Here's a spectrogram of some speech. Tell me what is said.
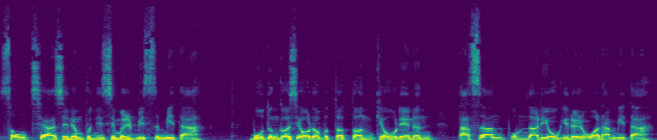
성취하시는 분이심을 믿습니다. 모든 것이 얼어붙었던 겨울에는 따스한 봄날이 오기를 원합니다.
